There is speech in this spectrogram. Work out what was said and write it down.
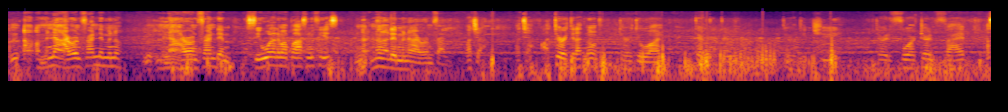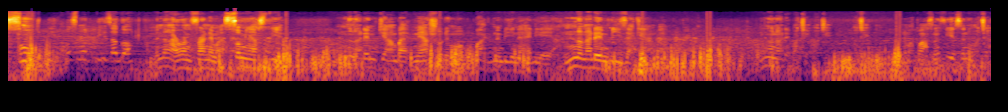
I'm, I'm not run from them, you know. I'm not run from them. See all of them pass my face? None of them I run from. Watch out. Watch out. Uh, 30 that now. 31, 32, 33, 34, 35. A smooth bees. How smooth bees I go? I'm not run from them. I saw me a stay. None of them can bite me. I show them how bad me be in idea. None of them bees I can bite me. None of them. Watch it. Watch it. Watch it. Them a pass my face, you know. Watch it.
